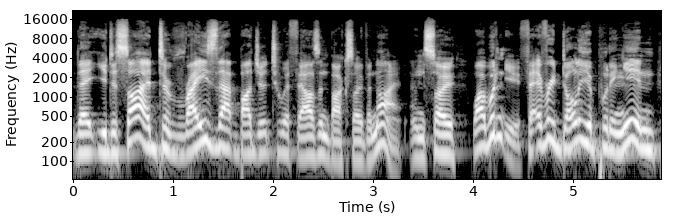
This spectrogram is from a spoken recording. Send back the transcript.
that you decide to raise that budget to a thousand bucks overnight. And so why wouldn't you? For every dollar you're putting in,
